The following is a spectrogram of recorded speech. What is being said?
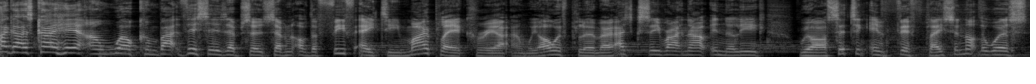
Hi guys, Kai here and welcome back. This is episode 7 of the FIFA 18 My Player Career and we are with Palermo. As you can see right now in the league, we are sitting in 5th place, so not the worst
